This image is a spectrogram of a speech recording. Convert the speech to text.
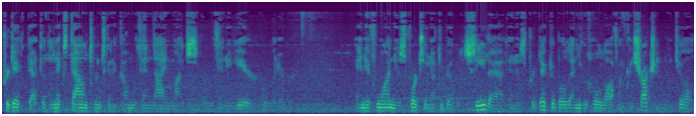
predict that the next downturn is going to come within nine months or within a year or whatever. And if one is fortunate enough to be able to see that and it's predictable, then you would hold off on construction until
